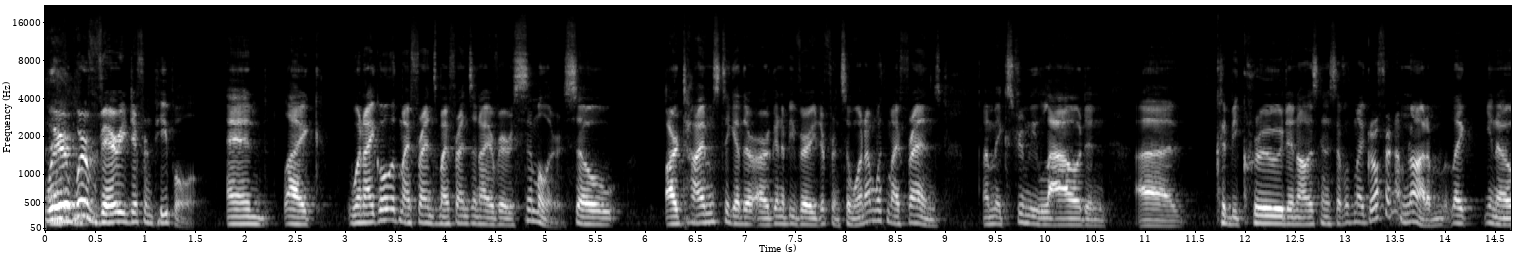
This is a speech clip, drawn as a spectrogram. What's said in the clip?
we're we're very different people, and like when I go with my friends, my friends and I are very similar. So our times together are going to be very different. So when I'm with my friends, I'm extremely loud and uh, could be crude and all this kind of stuff. With my girlfriend, I'm not. I'm like you know,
